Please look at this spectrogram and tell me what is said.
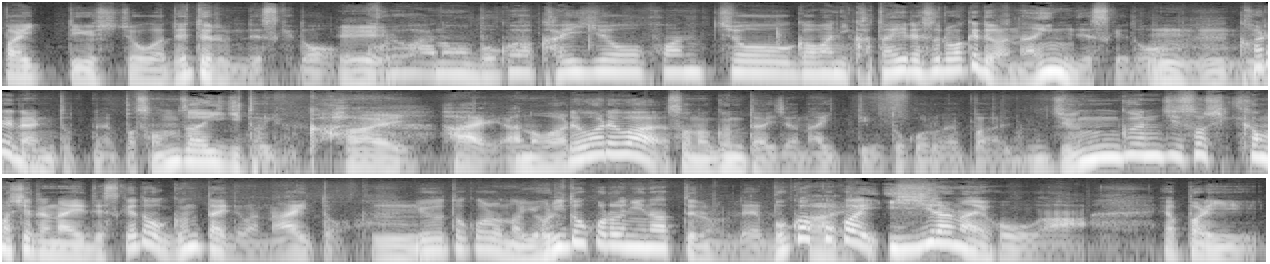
廃っていう主張が出てるんですけど、えー、これはあの僕は海上保安庁側に肩入れするわけではないんですけど、うんうんうん、彼らにとってのやっぱ存在意義というか、はい、はい、あの我々はその軍隊じゃないっていうところはやっぱ準軍事組織かもしれないですけど軍隊ではないというところのよりどころになってるので、僕はここはいじらない方がやっぱり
